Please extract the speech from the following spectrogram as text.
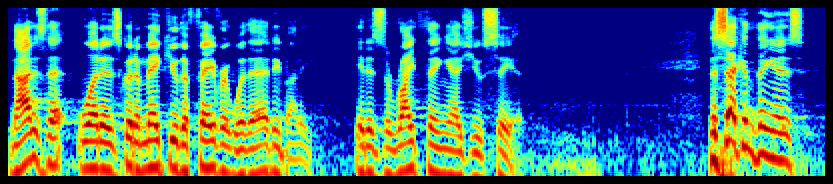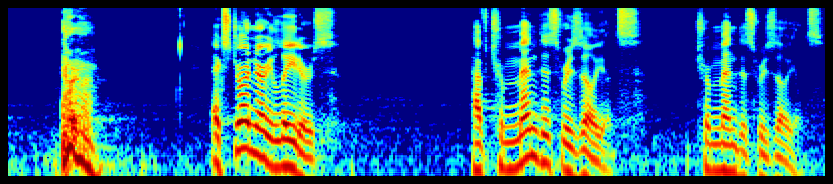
not is that what is going to make you the favorite with anybody. It is the right thing as you see it. The second thing is extraordinary leaders have tremendous resilience, tremendous resilience.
